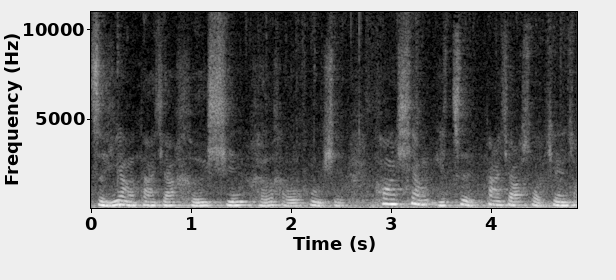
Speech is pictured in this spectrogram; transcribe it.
只要大家核心和和互协，方向一致，大家所坚守，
